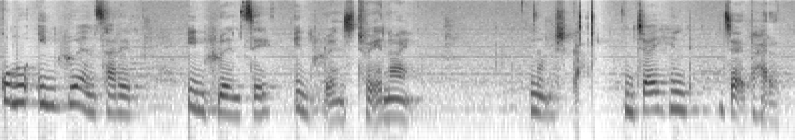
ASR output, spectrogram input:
কোনো ইনফ্লুয়েন্সারের ইনফ্লুয়েন্সে ইনফ্লুয়েন্সড হয়ে নয়। নমস্কার। জয় হিন্দ, জয় ভারত।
